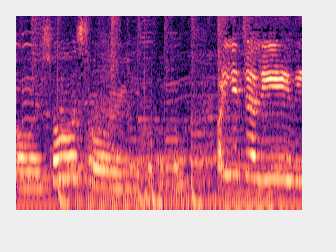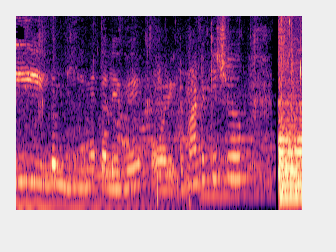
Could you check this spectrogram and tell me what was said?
और सॉस और ये तो, तो, तो। और ये जलेबी एकदम घी में तले हुए और ये टमाटर केचप।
